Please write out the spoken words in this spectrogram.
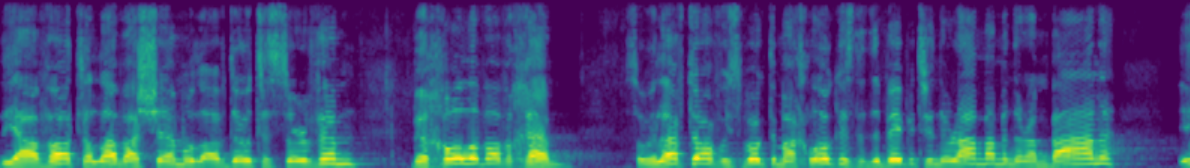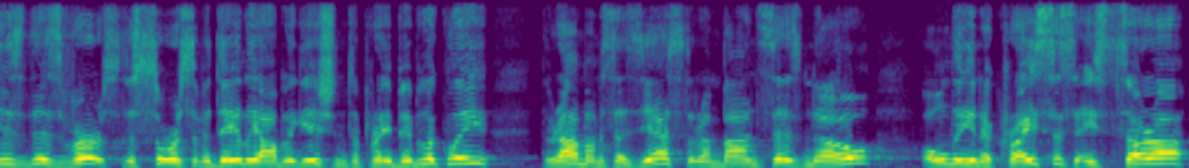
Li'ava to love Hashem u'lavdo to serve Him. Avavchem. So we left off. We spoke to Machlokas, the debate between the Rambam and the Ramban. Is this verse the source of a daily obligation to pray biblically? The Rambam says yes. The Ramban says no. Only in a crisis, a tzarah.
